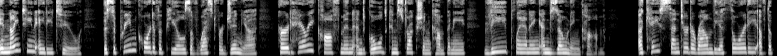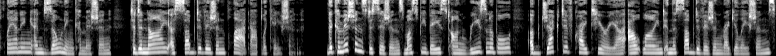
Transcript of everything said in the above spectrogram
In 1982, the Supreme Court of Appeals of West Virginia heard Harry Kaufman and Gold Construction Company v. Planning and Zoning Com, a case centered around the authority of the Planning and Zoning Commission to deny a subdivision plat application. The Commission's decisions must be based on reasonable, objective criteria outlined in the subdivision regulations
